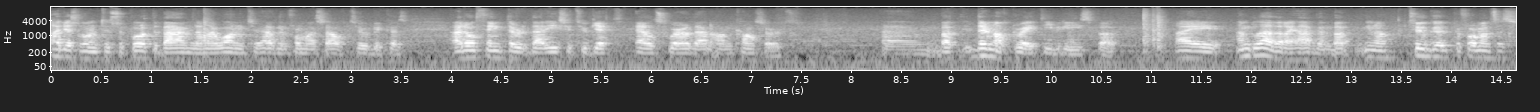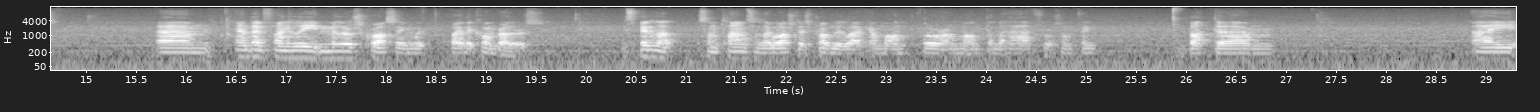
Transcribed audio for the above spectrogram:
I just wanted to support the band and I wanted to have them for myself too because I don't think they're that easy to get elsewhere than on concerts. They're not great DVDs, but I I'm glad that I have them. But you know, two good performances. Um, and then finally, Miller's Crossing with by the Coen Brothers. It's been a, some time since I watched this, probably like a month or a month and a half or something. But um, I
